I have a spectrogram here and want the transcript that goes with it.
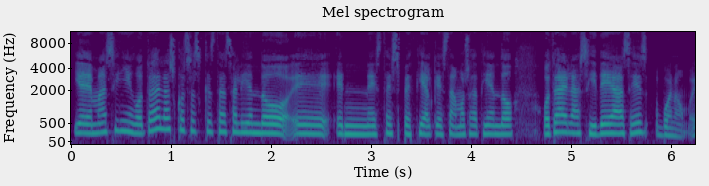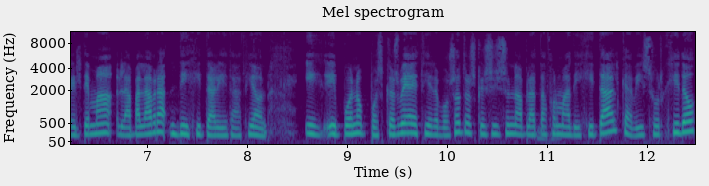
Y además, Íñigo, otra de las cosas que está saliendo eh, en este especial que estamos haciendo, otra de las ideas es, bueno, el tema, la palabra digitalización. Y, bueno, pues que os voy a decir vosotros que sois una plataforma digital que habéis surgido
